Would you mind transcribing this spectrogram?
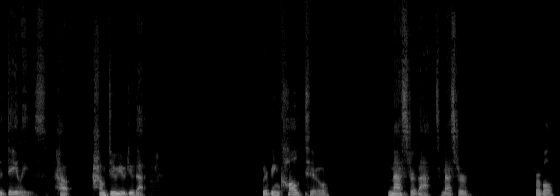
the dailies. How how do you do that? We're being called to master that, master verbal,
